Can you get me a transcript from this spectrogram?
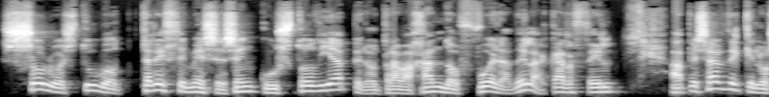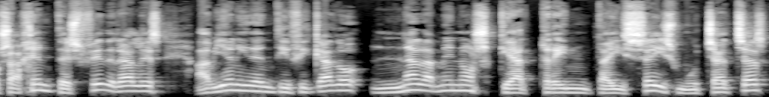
solo estuvo 13 meses en custodia, pero trabajando fuera de la cárcel, a pesar de que los agentes federales habían identificado nada menos que a 36 muchachas,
